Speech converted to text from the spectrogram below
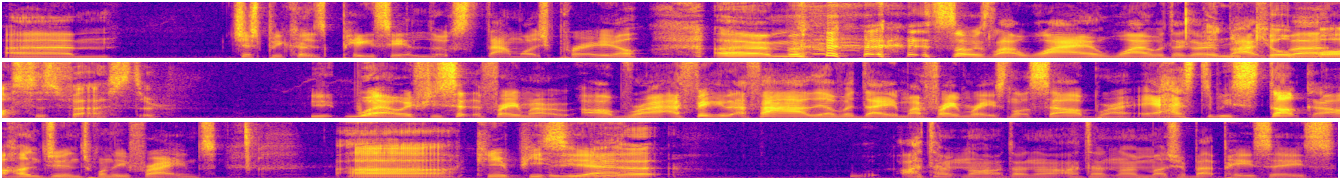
Um, just because PC it looks that much prettier. Um, so it's like, why why would they go and you back? kill But- bosses faster. well, if you set the frame rate up right, I figured I found out the other day my frame rate's not set up right. It has to be stuck at 120 frames. Uh, can your PC Yeah. do that? I don't know. I don't know. I don't know much about PCs.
